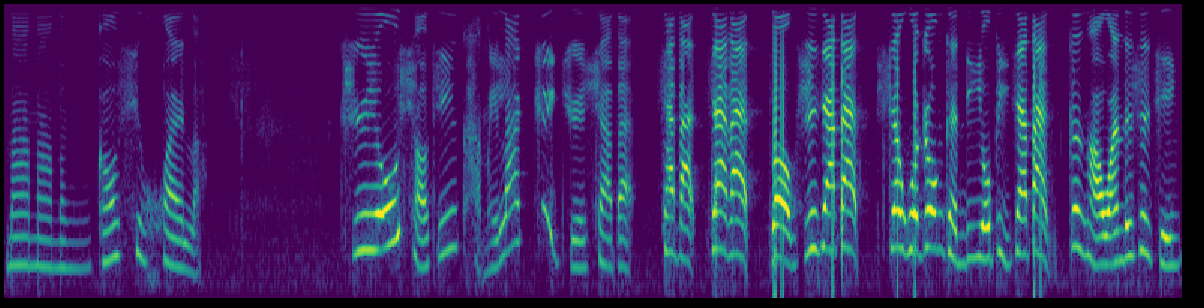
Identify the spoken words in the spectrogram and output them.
妈妈们高兴坏了。只有小鸡卡梅拉拒绝下蛋，下蛋，下蛋，总是下蛋。生活中肯定有比下蛋更好玩的事情。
